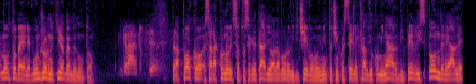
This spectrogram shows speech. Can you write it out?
molto bene. Buongiorno Ichino e benvenuto. Tra poco sarà con noi il sottosegretario al lavoro, vi dicevo, Movimento 5 Stelle Claudio Cominardi, per rispondere alle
